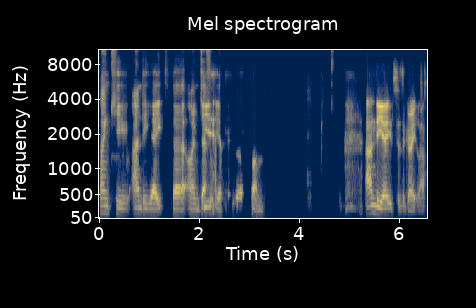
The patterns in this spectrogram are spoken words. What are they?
Thank you, Andy Yates. Uh, I'm definitely yeah. a fun. Andy Yates is a great laugh.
